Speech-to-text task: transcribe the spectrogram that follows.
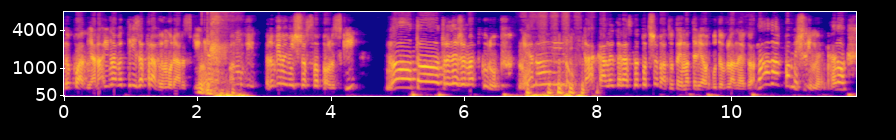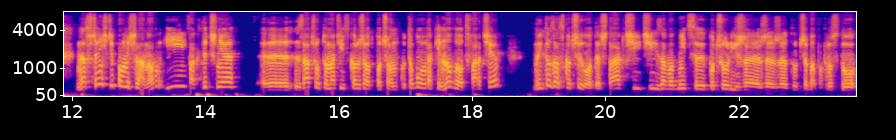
dokładnie. No, I nawet tej zaprawy murarskiej. Nie? On mówi, robimy Mistrzostwo Polski, no to trenerze Matku rób. Nie, no rób, tak, ale teraz no potrzeba tutaj materiału budowlanego. No, no pomyślimy. No, na szczęście pomyślano i faktycznie y, zaczął to Maciej Skorża od początku. To było takie nowe otwarcie, no i to zaskoczyło też, tak? Ci, ci zawodnicy poczuli, że, że, że tu trzeba po prostu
